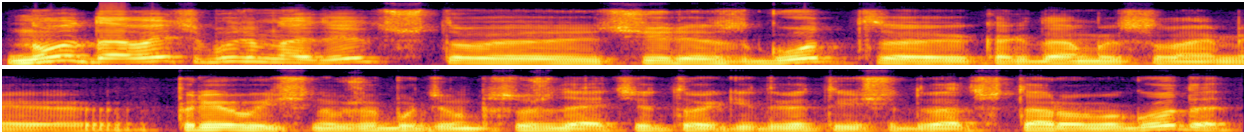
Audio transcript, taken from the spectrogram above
Но давайте будем надеяться, что через год, э, когда мы с вами привычно уже будем обсуждать итоги 2022 года,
